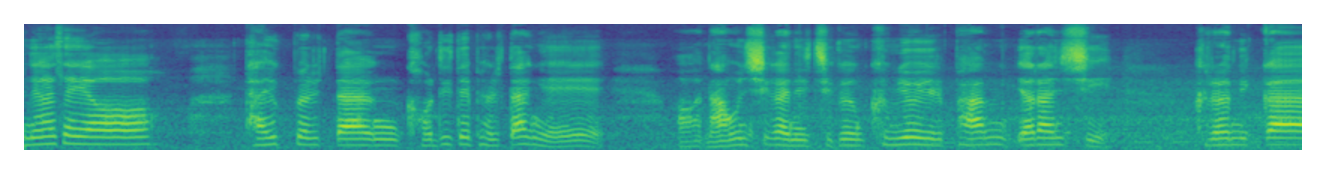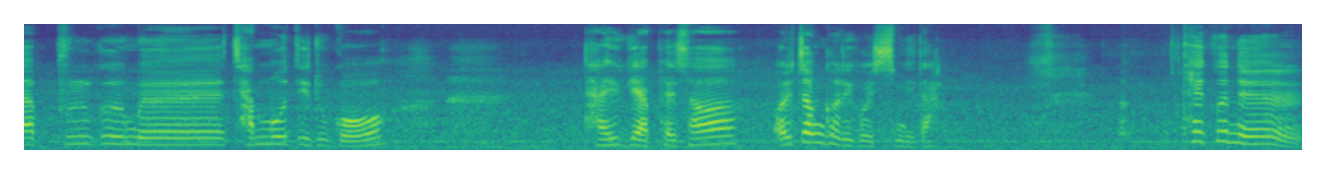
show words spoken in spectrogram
안녕하세요. 다육별당 거리대 별당에 어, 나온 시간이 지금 금요일 밤 11시. 그러니까 불금을 잠 못 이루고 다육이 앞에서 얼쩡거리고 있습니다. 퇴근을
